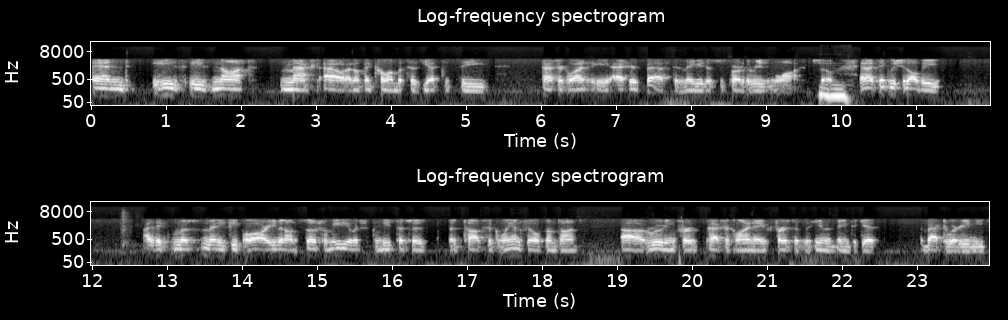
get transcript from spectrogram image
and he's he's not maxed out. I don't think Columbus has yet to see Laine at his best, and maybe this is part of the reason why. So, mm. and I think we should all be. I think most many people are, even on social media, which can be such a, a toxic landfill sometimes, uh, rooting for Patrik Laine first as a human being to get back to where he needs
